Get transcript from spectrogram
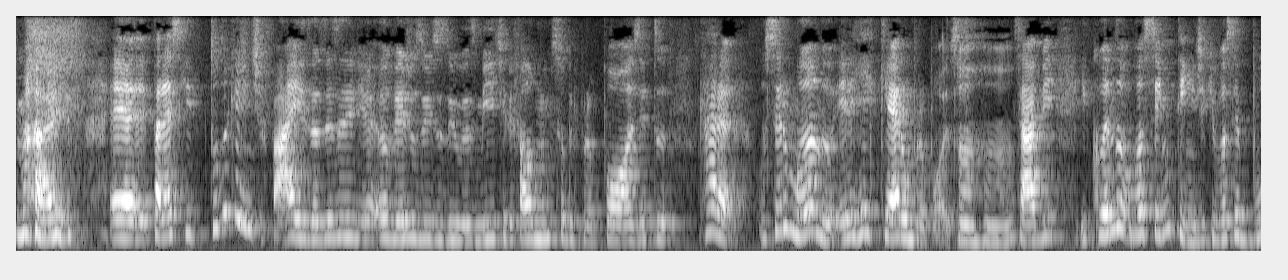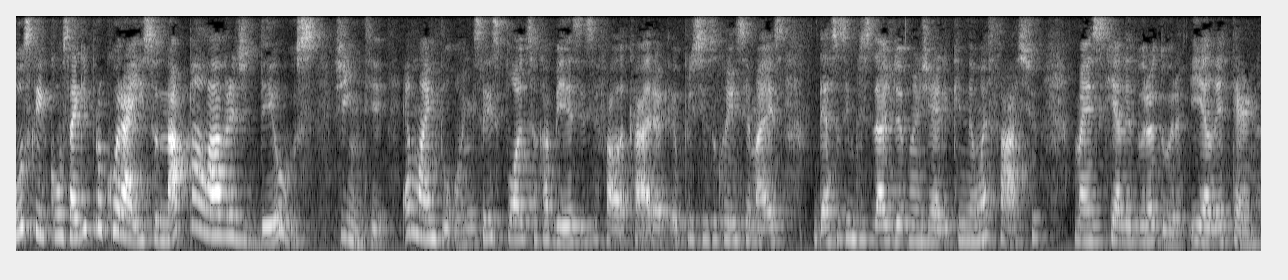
mas é, parece que tudo que a gente faz, às vezes eu vejo os vídeos do Will Smith, ele fala muito sobre propósito. Cara, o ser humano, ele requer um propósito, uhum. sabe? E quando você entende que você busca e consegue procurar isso na palavra de Deus Gente, é mind blowing. Você explode sua cabeça e você fala, cara, eu preciso conhecer mais dessa simplicidade do evangelho que não é fácil, mas que ela é duradoura e ela é eterna,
